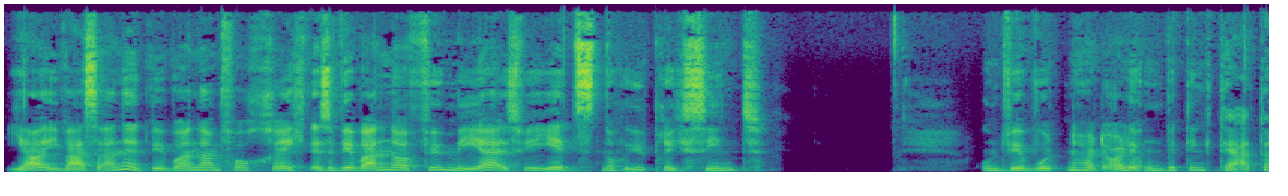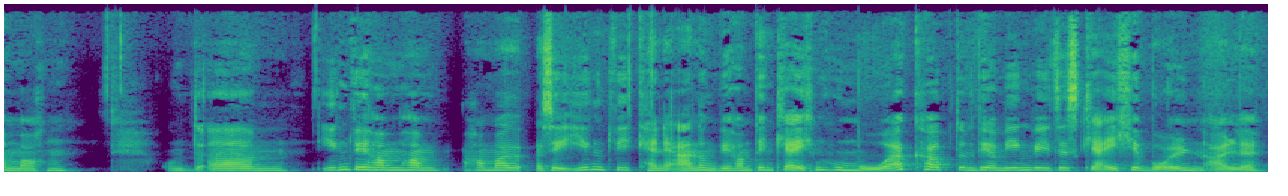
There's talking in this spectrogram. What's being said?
ja, ich weiß auch nicht. Wir waren einfach recht, also wir waren noch viel mehr, als wir jetzt noch übrig sind. Und wir wollten halt alle unbedingt Theater machen. Und ähm, irgendwie haben, haben, haben wir, also irgendwie, keine Ahnung, wir haben den gleichen Humor gehabt und wir haben irgendwie das gleiche Wollen alle.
